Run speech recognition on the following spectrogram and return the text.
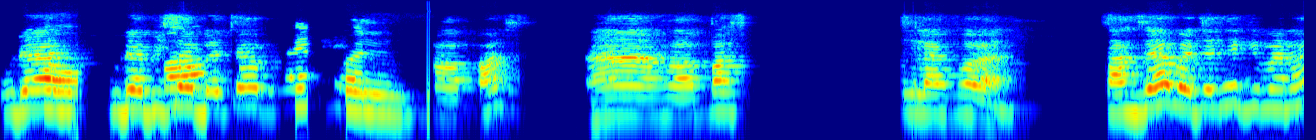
Udah udah bisa baca Eleven. Halpas? Nah, Halpas 11. Sanza bacanya gimana?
